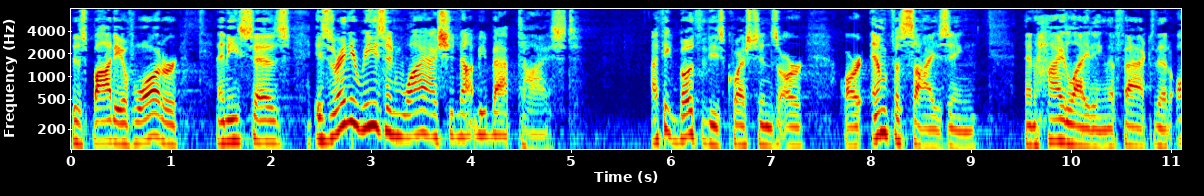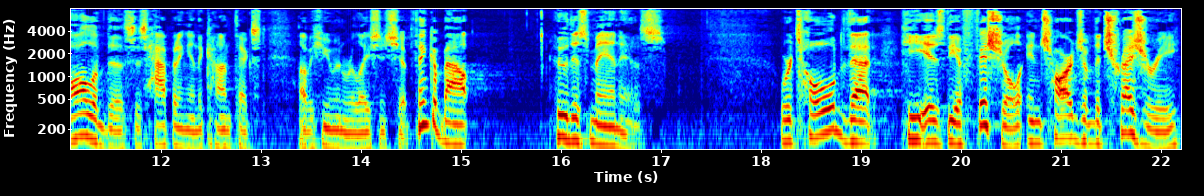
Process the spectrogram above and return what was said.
this body of water, and he says, Is there any reason why I should not be baptized? I think both of these questions are, are emphasizing and highlighting the fact that all of this is happening in the context of a human relationship. Think about who this man is. We're told that he is the official in charge of the treasury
